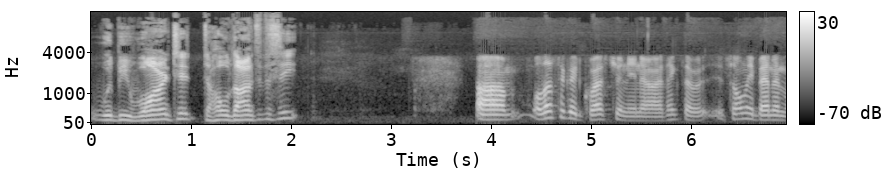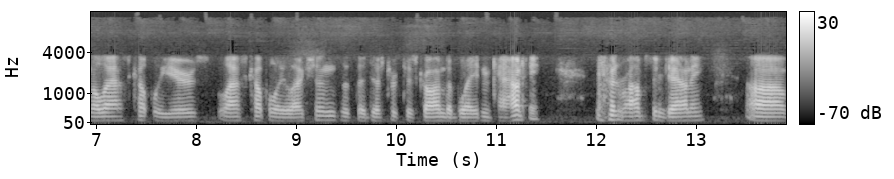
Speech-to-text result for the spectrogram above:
would be warranted to hold on to the seat? Um, well, that's a good question. You know, I think it's only been in the last couple of years, last couple of elections, that the district has gone to Bladen County and Robeson County. Uh,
